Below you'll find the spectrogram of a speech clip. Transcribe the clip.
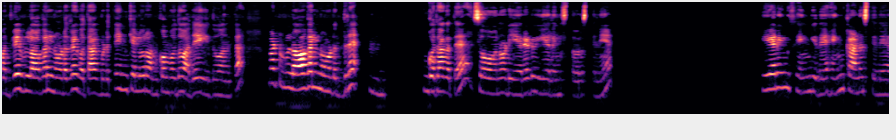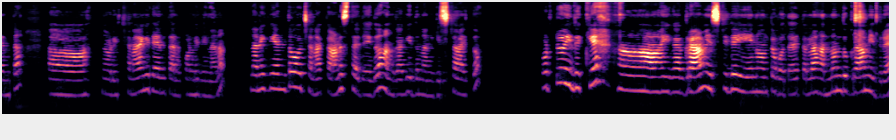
ಮದುವೆ ವ್ಲಾಗಲ್ಲಿ ನೋಡಿದ್ರೆ ಗೊತ್ತಾಗ್ಬಿಡುತ್ತೆ. ಇನ್ನು ಕೆಲವರು ಅನ್ಕೊಬೋದು ಅದೇ ಇದು ಅಂತ. ಬಟ್ ವ್ಲಾಗಲ್ಲಿ ನೋಡಿದ್ರೆ ಗೊತ್ತಾಗುತ್ತೆ. ಸೊ ನೋಡಿ, ಎರಡು ಇಯರಿಂಗ್ಸ್ ತೋರಿಸ್ತೀನಿ. ಇಯರಿಂಗ್ಸ್ ಹೆಂಗಿದೆ, ಹೆಂಗೆ ಕಾಣಿಸ್ತಿದೆ ಅಂತ ನೋಡಿ ಚೆನ್ನಾಗಿದೆ ಅಂತ ಅಂದ್ಕೊಂಡಿದ್ದೀನಿ ನಾನು. ನನಗೆ ಅಂತೂ ಚೆನ್ನಾಗಿ ಕಾಣಿಸ್ತಾ ಇದೆ ಇದು, ಹಾಗಾಗಿ ಇದು ನನಗೆ ಇಷ್ಟ ಆಯಿತು. ಒಟ್ಟು ಇದಕ್ಕೆ ಈಗ ಗ್ರಾಮ್ ಎಷ್ಟಿದೆ, ಏನು ಅಂತ ಗೊತ್ತಾಯ್ತಲ್ಲ? ಹನ್ನೊಂದು ಗ್ರಾಮ್ ಇದ್ದರೆ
